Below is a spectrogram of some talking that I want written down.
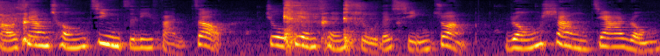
好像从镜子里反照，就变成主的形状，荣上加荣，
